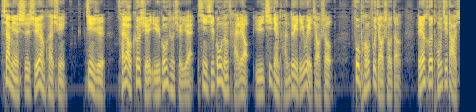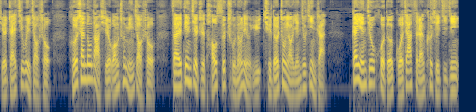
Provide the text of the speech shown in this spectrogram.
下面是学院快讯。近日，材料科学与工程学院信息功能材料与器件团队李伟教授、付鹏副教授等联合同济大学翟继卫教授和山东大学王春明教授，在电介质陶瓷储能领域取得重要研究进展。该研究获得国家自然科学基金。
